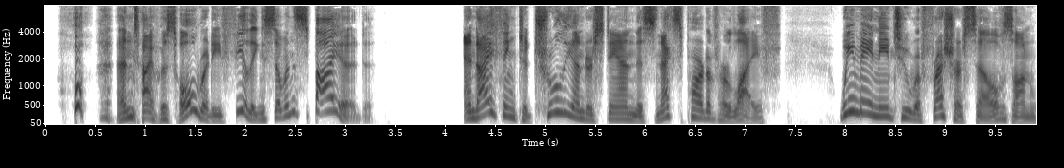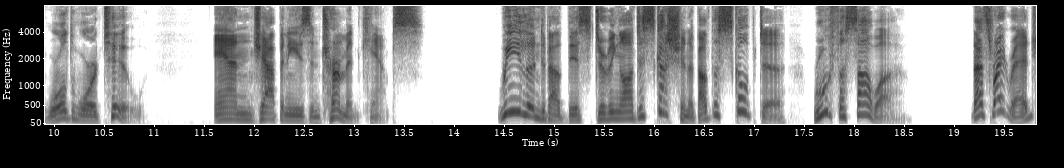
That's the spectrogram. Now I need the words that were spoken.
and I was already feeling so inspired. And I think to truly understand this next part of her life, we may need to refresh ourselves on World War II and Japanese internment camps. We learned about this during our discussion about the sculptor, Ruth Asawa. That's right, Reg.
